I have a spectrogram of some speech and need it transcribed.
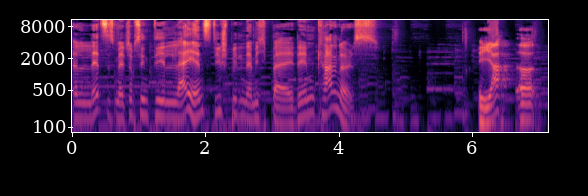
letztes Matchup sind die Lions. Die spielen nämlich bei den Cardinals. Ja, äh,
